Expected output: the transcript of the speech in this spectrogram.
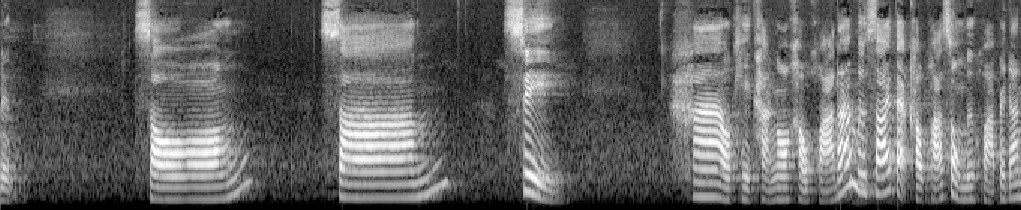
หนึ่งสองสามสี่ห้าโอเคค่ะ งอเข่าขวานะมือซ้ายแตะเข่าขวาส่งมือขวาไปด้าน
